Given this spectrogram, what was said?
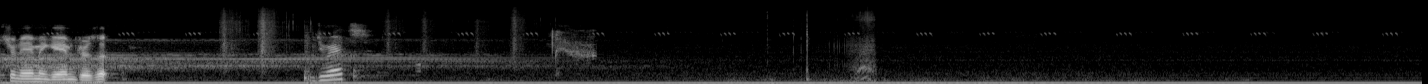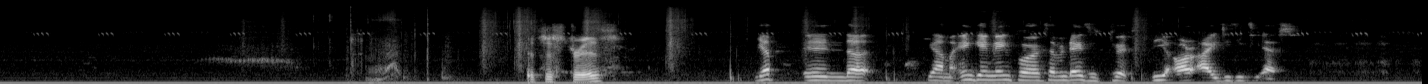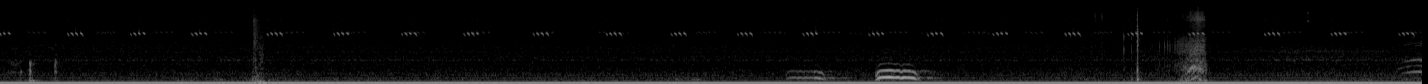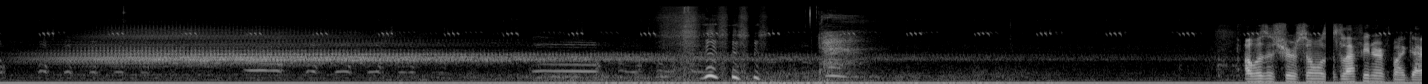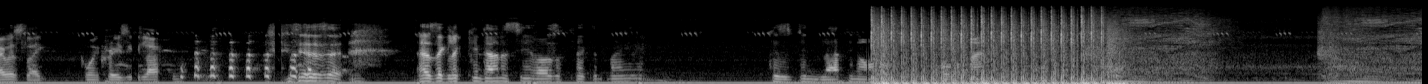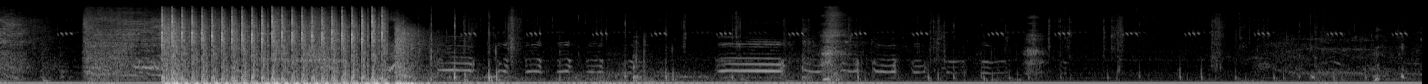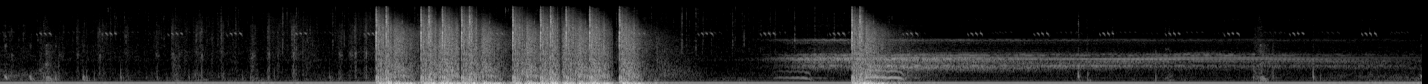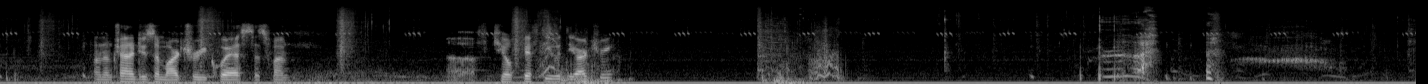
What's your name in game, Drizzt? Duets? It's just Driz. Yep. And the yeah, my in-game name for seven days is Dritz. D I wasn't sure if someone was laughing or if my guy was like going crazy laughing. I was like looking down to see if I was affected by it. Because it's been laughing all the whole time. And I'm trying to do some archery quests, that's fun. Uh, kill 50 with the archery.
